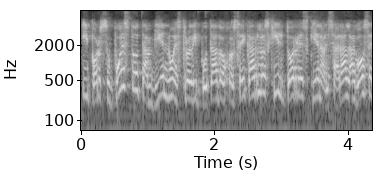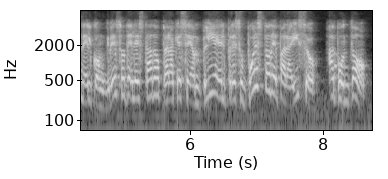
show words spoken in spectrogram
y por supuesto también nuestro diputado José Carlos Gil Torres quien alzará la voz en el Congreso del Estado para que se amplíe el presupuesto de Paraíso, apuntó.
